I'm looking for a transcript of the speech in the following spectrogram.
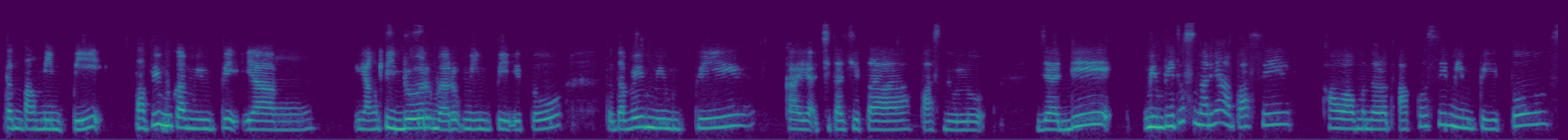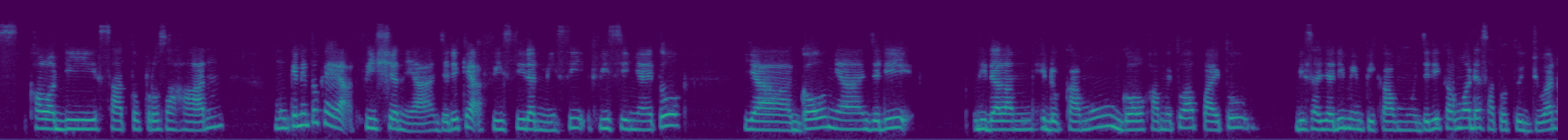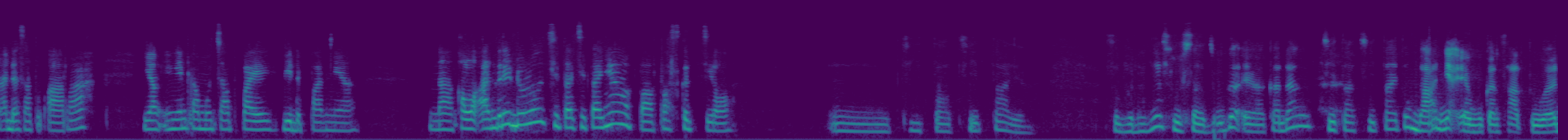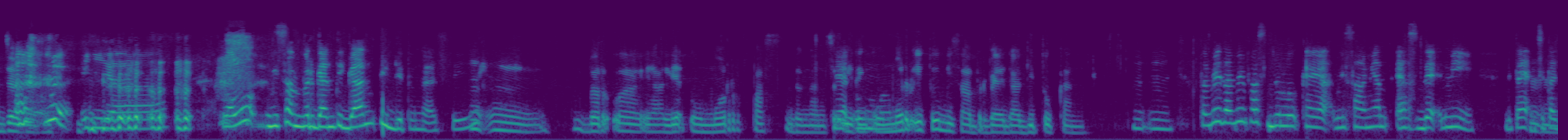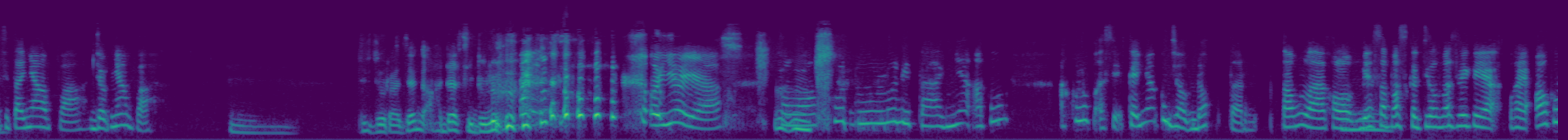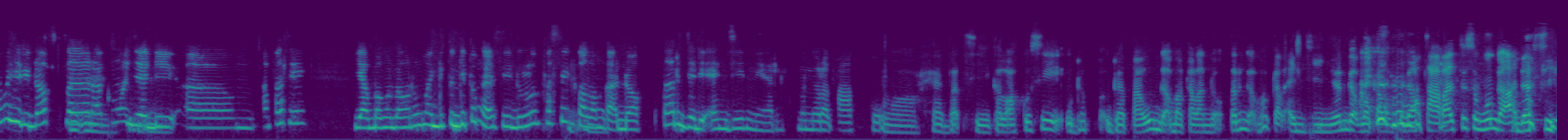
tentang mimpi, tapi bukan mimpi yang yang tidur baru mimpi itu, tetapi mimpi kayak cita-cita pas dulu. Jadi mimpi itu sebenarnya apa sih? Kalau menurut aku sih mimpi itu kalau di satu perusahaan mungkin itu kayak vision ya. Jadi kayak visi dan misi. Visinya itu ya goalnya. Jadi di dalam hidup kamu, goal kamu itu apa? Itu bisa jadi mimpi kamu. Jadi kamu ada satu tujuan, ada satu arah yang ingin kamu capai di depannya. Nah, kalau Andri dulu cita-citanya apa pas kecil? Hmm, cita-cita ya. Sebenarnya susah juga ya. Kadang cita-cita itu banyak ya, bukan satu aja. kan. Iya. Lalu bisa berganti-ganti gitu nggak sih? Mm-mm. Ber, eh, ya lihat umur pas dengan seiring umur. umur itu bisa berbeda gitu kan. Mm-mm. Tapi tapi pas dulu kayak misalnya SD nih, ditanya Mm-mm. cita-citanya apa? Jawabnya apa? Hmm, Jujur aja nggak ada sih dulu. Oh iya ya. Kalau aku dulu ditanya, aku aku lupa sih. Kayaknya aku jawab dokter. Tahu lah kalau Hmm. biasa pas kecil pasti kayak kayak oh aku mau jadi dokter, Mm-mm. aku mau jadi em, apa sih? Yang bangun-bangun rumah gitu-gitu nggak sih? Dulu pasti kalau nggak dokter jadi engineer menurut aku. Wah, hebat sih. Kalau aku sih udah udah tahu nggak bakalan dokter, nggak bakal engineer, nggak bakalan pengacara itu semua nggak ada sih.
